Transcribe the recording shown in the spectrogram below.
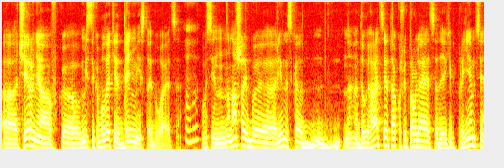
е, червня в місті Кабулеті День міста відбувається. Ось і наша якби рівненська д- делегація також відправляється, деякі підприємці.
